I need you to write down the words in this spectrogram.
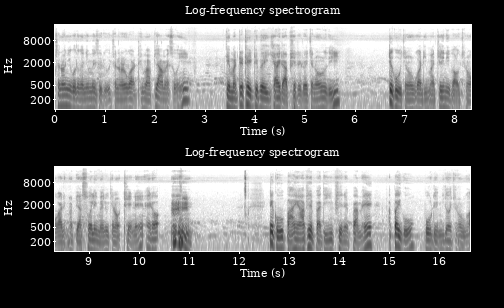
ကျွန်တော်ညီကိုတကယ်ကြီးမိတ်ဆွေတွေကိုကျွန်တော်တို့ကဒီမှာပြမယ်ဆိုရင်ဒီမှာတစ်ထိတ်တစ်ပိတ်ရိုက်တာဖြစ်တဲ့အတွက်ကျွန်တော်တို့ဒီတစ်ကိုကျွန်တော်တို့ကဒီမှာကျင်းနေပါအောင်ကျွန်တော်ကဒီမှာပြန်ဆွဲလိုက်မယ်လို့ကျွန်တော်ထင်တယ်အဲ့တော့တက်ကိုဘိုင်အားဖြင့်ပတ်တီးဖြစ်နေပတ်မယ်အပိတ်ကိုပို့တင်ပြီးတော့ကျွန်တော်တို့က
